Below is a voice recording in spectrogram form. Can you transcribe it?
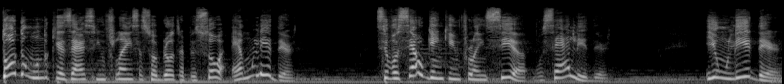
Todo mundo que exerce influência sobre outra pessoa é um líder. Se você é alguém que influencia, você é líder. E um líder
